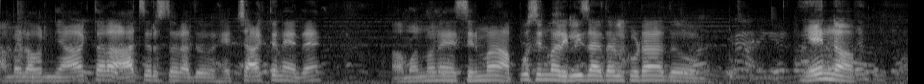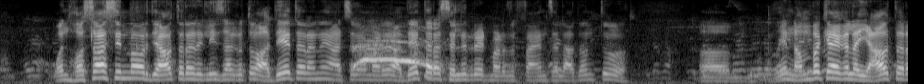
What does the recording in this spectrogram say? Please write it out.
ಆಮೇಲೆ ಅವ್ರನ್ನ ಯಾವ ಥರ ಆಚರಿಸ್ತಾರೆ ಅದು ಹೆಚ್ಚಾಗ್ತಾನೆ ಇದೆ. ಮೊನ್ನೆ ಸಿನಿಮಾ, ಅಪ್ಪು ಸಿನಿಮಾ ರಿಲೀಸ್ ಆದಾಗಲೂ ಕೂಡ ಅದು ಏನು, ಒಂದು ಹೊಸ ಸಿನಿಮಾ ಅವ್ರದ್ದು ಯಾವ ಥರ ರಿಲೀಸ್ ಆಗುತ್ತೋ ಅದೇ ಥರನೇ ಆಚರಣೆ ಮಾಡಿದ್ರೆ ಅದೇ ಥರ ಸೆಲೆಬ್ರೇಟ್ ಮಾಡಿದ್ರು ಫ್ಯಾನ್ಸ್ ಎಲ್ಲ. ಅದಂತೂ ಏನು ನಂಬಕ್ಕೆ ಆಗಲ್ಲ, ಯಾವ ಥರ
